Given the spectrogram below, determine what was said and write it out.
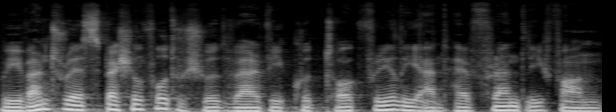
We went through a special photo shoot where we could talk freely and have friendly fun.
